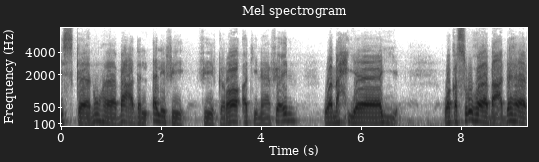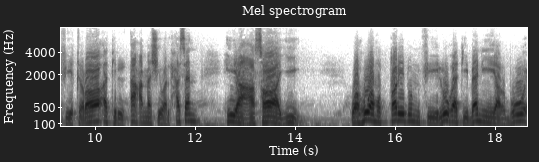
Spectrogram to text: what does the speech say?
إسكانها بعد الألف في قراءة نافع ومحياي وكسرها بعدها في قراءة الأعمش والحسن هي عصاي. وهو مضطرد في لغة بني يربوع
